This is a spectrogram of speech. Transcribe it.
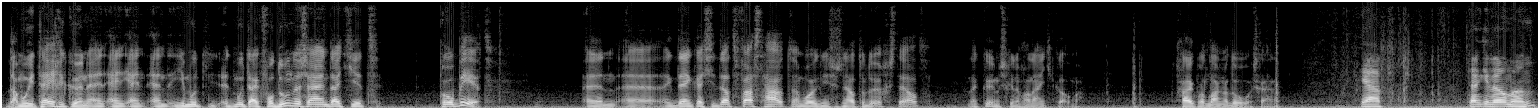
dan moet je tegen kunnen. En, en, en, en je moet, het moet eigenlijk voldoende zijn dat je het probeert. En eh, ik denk als je dat vasthoudt, dan word ik niet zo snel teleurgesteld. Dan kun je misschien nog wel een eindje komen. Ga ik wat langer door waarschijnlijk. Ja, dankjewel man.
